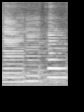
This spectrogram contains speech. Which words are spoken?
Música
